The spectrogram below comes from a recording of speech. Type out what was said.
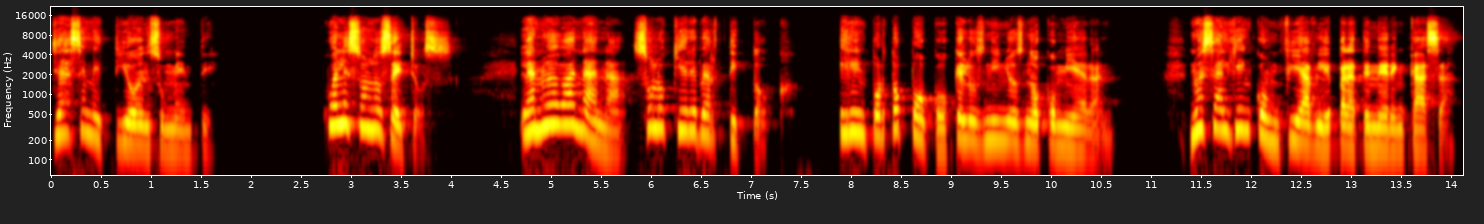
ya se metió en su mente. ¿Cuáles son los hechos? La nueva nana solo quiere ver TikTok y le importó poco que los niños no comieran. No es alguien confiable para tener en casa.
